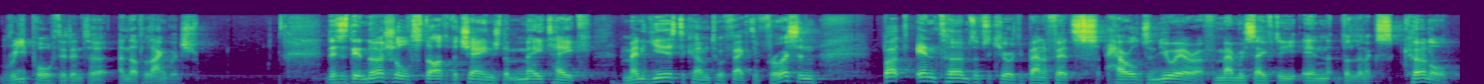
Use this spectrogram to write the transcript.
reported into another language. This is the inertial start of a change that may take many years to come to effective fruition, but in terms of security benefits, heralds a new era for memory safety in the Linux kernel.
